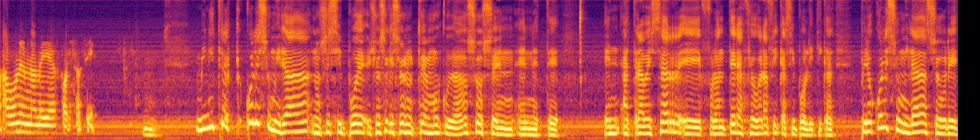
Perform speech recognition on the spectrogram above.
aún en una medida de fuerza, sí. Mm. Ministra, ¿cuál es su mirada? No sé si puede, yo sé que son ustedes muy cuidadosos en, en este en atravesar eh, fronteras geográficas y políticas. Pero ¿cuál es su mirada sobre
